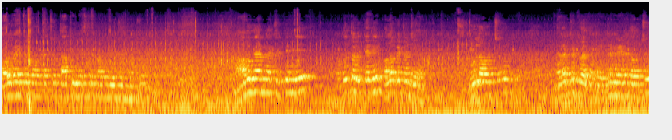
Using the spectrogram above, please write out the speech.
కౌలు రైతులుగా ఉండొచ్చు తాపీ మేస్తులుగా ఉండొచ్చు బాబు గారు నాకు చెప్పింది ప్రభుత్వ విద్యని బలోపేతం చేయాలి. స్కూల్ అవ్వచ్చు లెవెన్త్ ట్వెల్త్ అంటే ఇంటర్మీడియట్ అవ్వచ్చు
